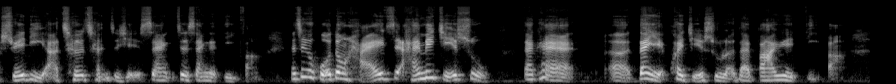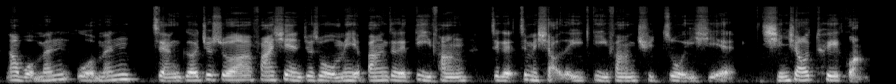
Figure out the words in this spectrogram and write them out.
水里啊、车城这些三这三个地方。那这个活动还在还没结束，大概。呃，但也快结束了，在八月底吧。那我们我们整个就说发现，就是我们也帮这个地方，这个这么小的一地方去做一些行销推广，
